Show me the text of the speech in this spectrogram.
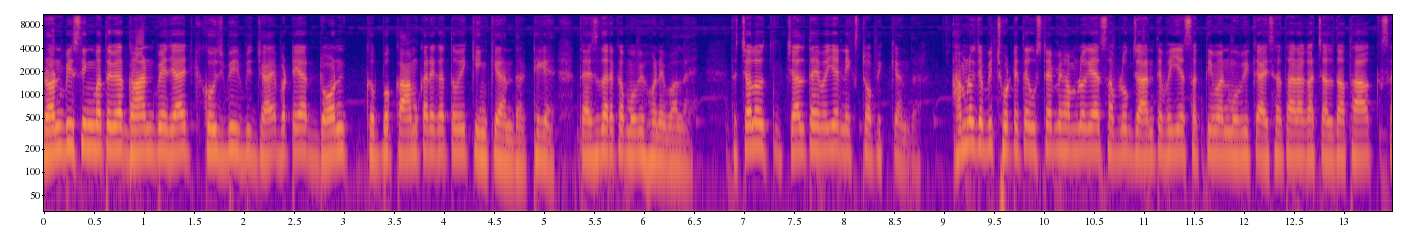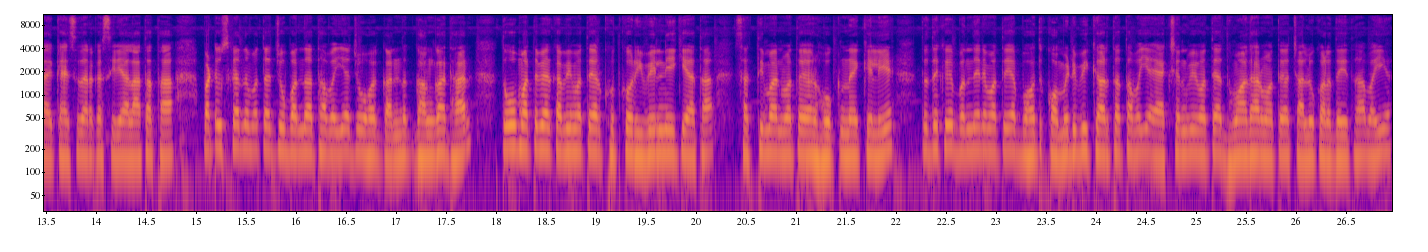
रणबीर सिंह मतलब यार गान पे जाए कुछ भी जाए बट यार डॉन काम करेगा तो ये किंग के अंदर, ठीक है? तो ऐसे तरह का मूवी होने वाला है। तो चलो, चलते हैं भैया नेक्स्ट टॉपिक के अंदर। हम लोग जब भी छोटे थे, उस टाइम में हम लोग यार सब लोग जानते भैया शक्तिमान मूवी कैसा तरह का चलता था कैसे तरह का सीरियल आता था। बट उसके अंदर मतलब जो बंदा था भैया, जो है गंगाधर तो वो मतलब यार कभी मतलब यार खुद को रिवील नहीं किया था, शक्तिमान मतलब यार होने के लिए। तो देखो ये बंदे ने मतलब यार बहुत कॉमेडी भी करता था भैया एक्शन भी मतलब धुआंधार मतलब चालू कर दिया था भैया।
